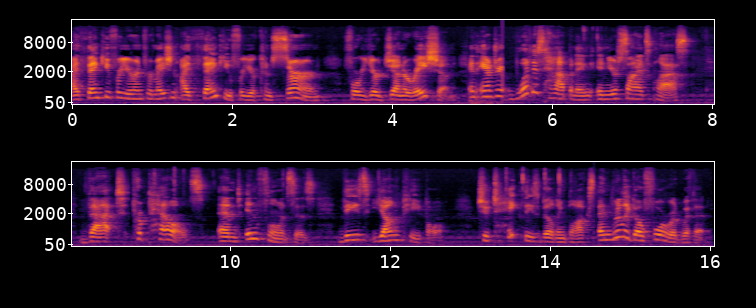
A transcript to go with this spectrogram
I thank you for your information. I thank you for your concern for your generation. And Andrea, what is happening in your science class that propels and influences these young people to take these building blocks and really go forward with it?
